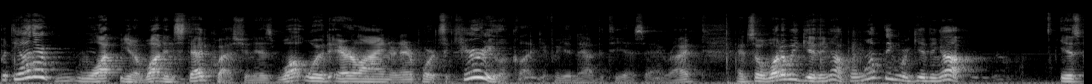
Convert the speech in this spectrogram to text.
but the other what you know what instead question is what would airline and airport security look like if we didn't have the TSA right and so what are we giving up well one thing we're giving up is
